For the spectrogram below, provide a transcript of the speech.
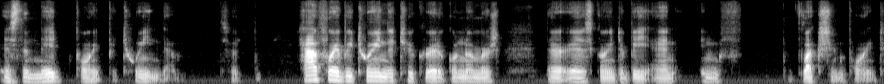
is the midpoint between them. So halfway between the two critical numbers, there is going to be an inflection point.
